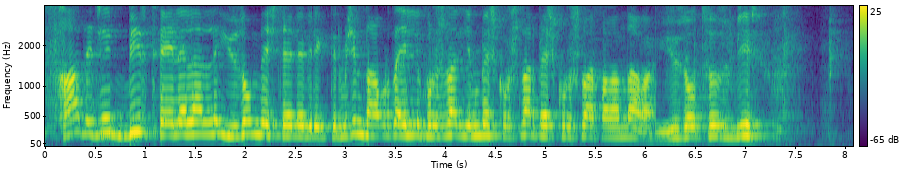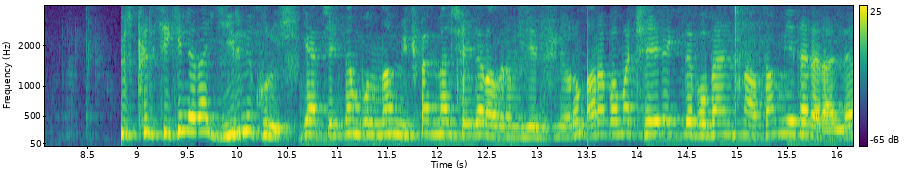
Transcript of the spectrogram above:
Sadece 1 TL'lerle 115 TL biriktirmişim. Daha burada 50 kuruşlar, 25 kuruşlar, 5 kuruşlar falan daha var. 131 142 lira 20 kuruş. Gerçekten bundan mükemmel şeyler alırım diye düşünüyorum. Arabama çeyrek depo benzin alsam yeter herhalde.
